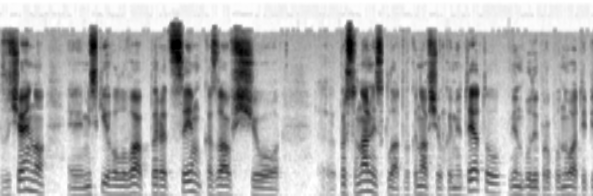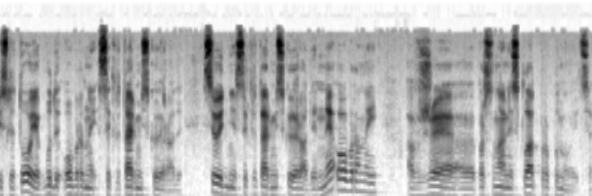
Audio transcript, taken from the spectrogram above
Звичайно, е, міський голова перед цим казав, що е, персональний склад виконавчого комітету він буде пропонувати після того, як буде обраний секретар міської ради. Сьогодні секретар міської ради не обраний, а вже е, персональний склад пропонується.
